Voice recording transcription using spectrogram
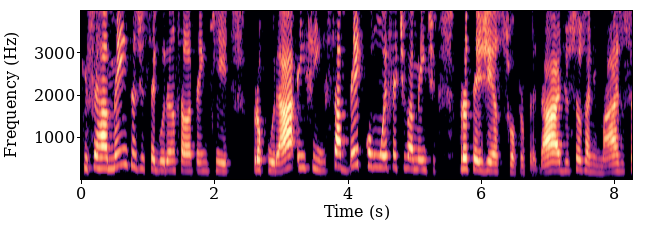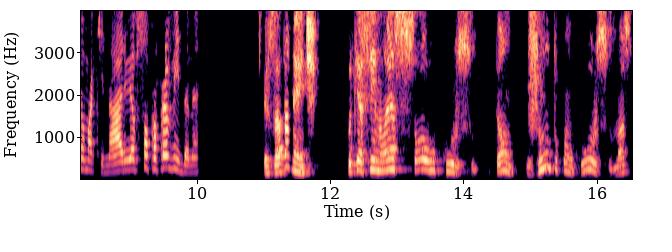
que ferramentas de segurança ela tem que procurar, enfim, saber como efetivamente proteger a sua propriedade, os seus animais, o seu maquinário e a sua própria vida, né? Exatamente. Porque assim, não é só o curso. Então, junto com o curso, nós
